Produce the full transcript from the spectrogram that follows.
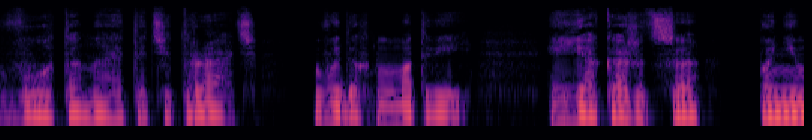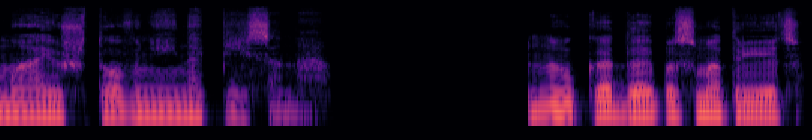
«Вот она, эта тетрадь», — выдохнул Матвей. «И я, кажется, понимаю, что в ней написано». «Ну-ка, дай посмотреть».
